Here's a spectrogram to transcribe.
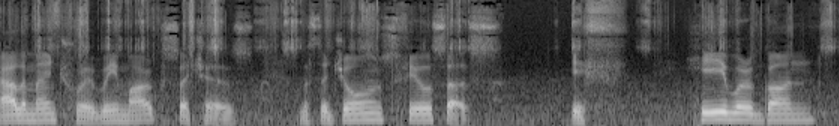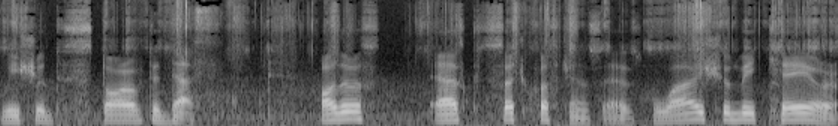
elementary remarks such as, Mr. Jones feels us. If he were gone, we should starve to death. Others asked such questions as why should we care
